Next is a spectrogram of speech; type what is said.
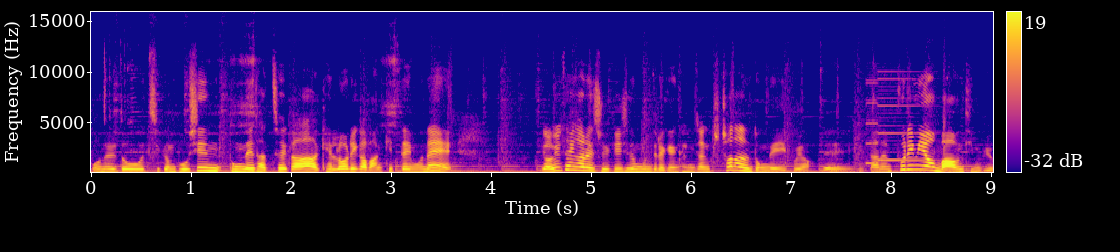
오늘도 지금 보신 동네 자체가 갤러리가 많기 때문에 여유 생활을 즐기시는 분들에겐 굉장히 추천하는 동네이고요. 네. 일단은 프리미엄 마운틴 뷰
